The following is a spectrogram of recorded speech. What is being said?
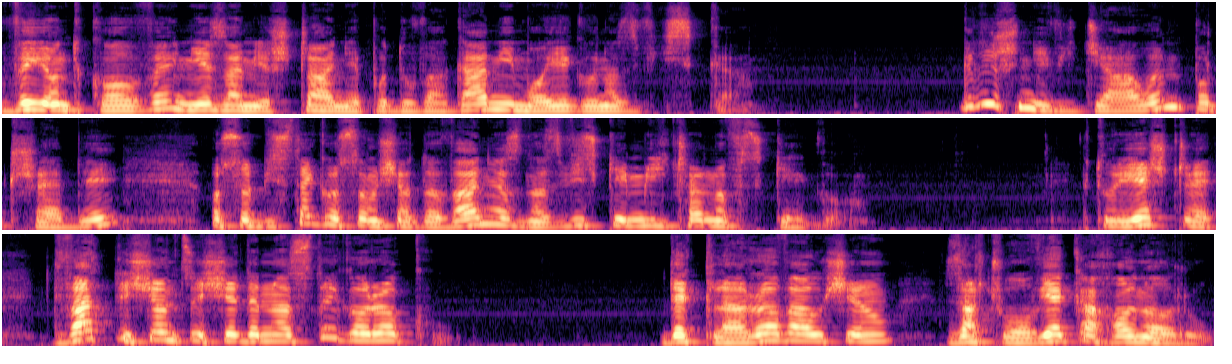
wyjątkowe niezamieszczanie pod uwagami mojego nazwiska, gdyż nie widziałem potrzeby osobistego sąsiadowania z nazwiskiem Milczanowskiego, który jeszcze 2017 roku deklarował się za człowieka honoru,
